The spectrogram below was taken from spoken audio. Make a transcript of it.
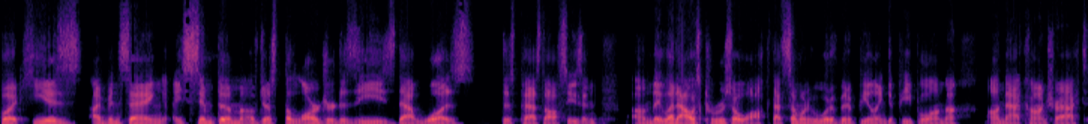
but he is, I've been saying, a symptom of just the larger disease that was this past offseason. Um, they let Alex Caruso walk. That's someone who would have been appealing to people on the on that contract.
